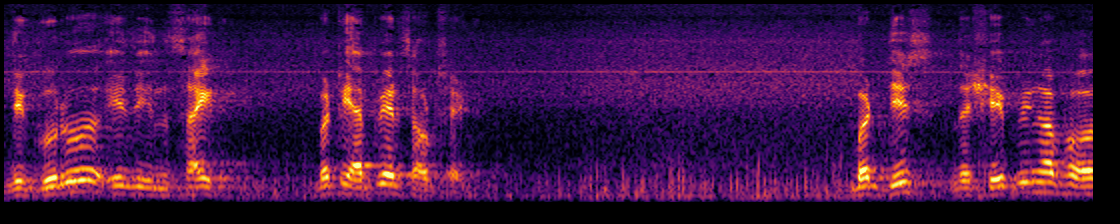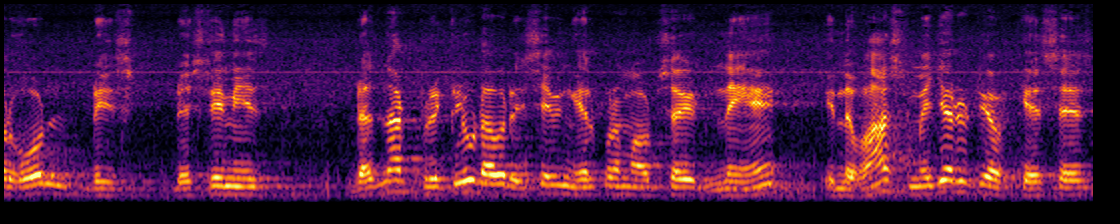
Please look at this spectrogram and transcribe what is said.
The Guru is inside, but he appears outside. But this, the shaping of our own destinies, does not preclude our receiving help from outside, nay, in the vast majority of cases,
